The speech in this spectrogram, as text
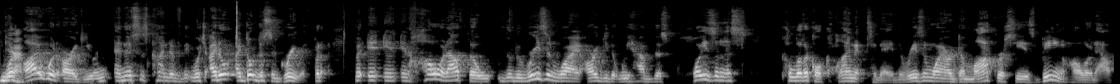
What Yeah. I would argue, and, and this is kind of the, which I don't I don't disagree with, but but in, in, in Out, though, the, the reason why I argue that we have this poisonous political climate today, the reason why our democracy is being hollowed out,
